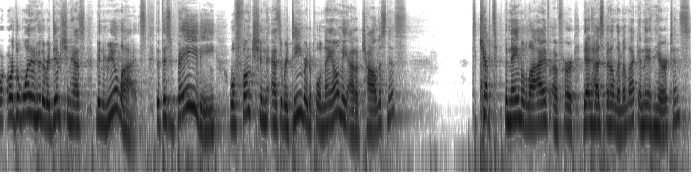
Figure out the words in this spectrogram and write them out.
or, or the one in who the redemption has been realized. That this baby will function as a redeemer to pull Naomi out of childlessness, to kept the name alive of her dead husband Elimelech and the inheritance.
